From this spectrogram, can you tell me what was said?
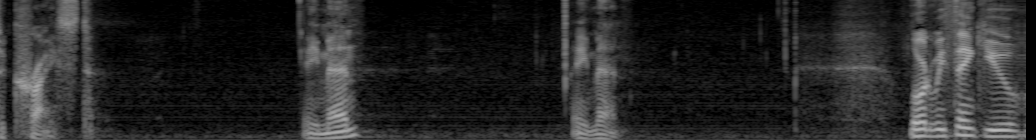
to Christ. Amen. Amen. Lord, we thank you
